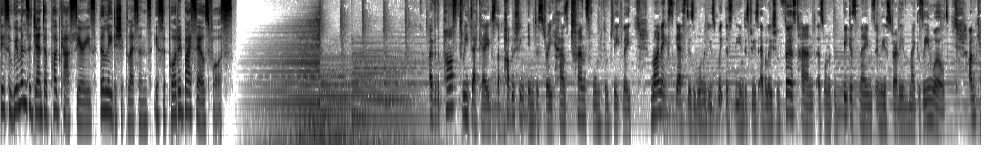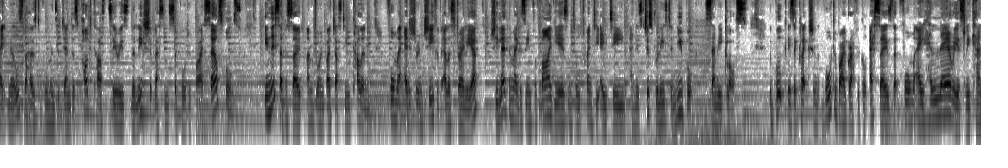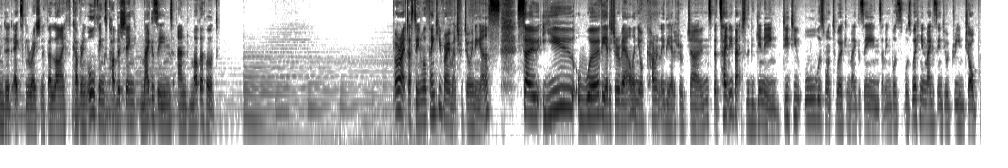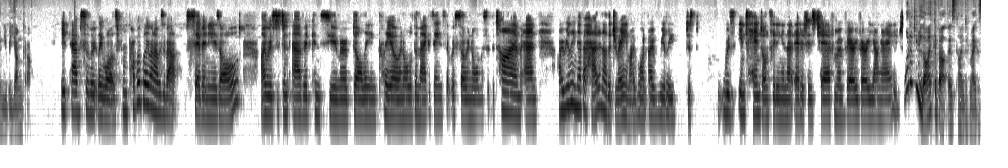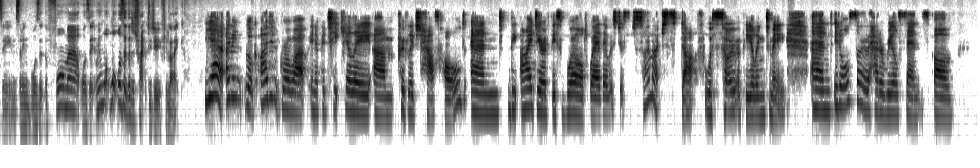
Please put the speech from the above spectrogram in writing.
This Women's Agenda podcast series, The Leadership Lessons, is supported by Salesforce. Over the past three decades, the publishing industry has transformed completely. My next guest is a woman who's witnessed the industry's evolution firsthand as one of the biggest names in the Australian magazine world. I'm Kate Mills, the host of Women's Agenda's podcast series, The Leadership Lessons, supported by Salesforce. In this episode, I'm joined by Justine Cullen, former editor in chief of Elle Australia. She led the magazine for five years until 2018 and has just released a new book, Semi Gloss. The book is a collection of autobiographical essays that form a hilariously candid exploration of her life, covering all things publishing, magazines, and motherhood. All right, Justine. Well, thank you very much for joining us. So, you were the editor of Elle and you're currently the editor of Jones, but take me back to the beginning. Did you always want to work in magazines? I mean, was, was working in magazines your dream job when you were younger? It absolutely was. From probably when I was about seven years old, I was just an avid consumer of Dolly and Cleo and all of the magazines that were so enormous at the time. And I really never had another dream. I want, I really just was intent on sitting in that editor's chair from a very, very young age. What did you like about those kind of magazines? I mean, was it the format? Was it, I mean, what, what was it that attracted you, if you like? Yeah, I mean, look, I didn't grow up in a particularly um, privileged household, and the idea of this world where there was just so much stuff was so appealing to me. And it also had a real sense of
